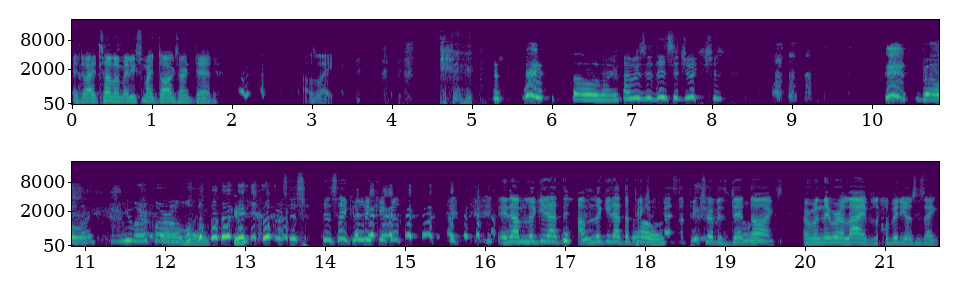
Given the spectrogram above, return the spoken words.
And do I tell him at least my dogs aren't dead? I was like, oh my, I was in this situation. Bro, what? You were horrible. this, this like a week ago. and I'm looking at the I'm looking at the picture. Bro. That's the picture of his dead dogs, or when they were alive, little videos. He's like,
